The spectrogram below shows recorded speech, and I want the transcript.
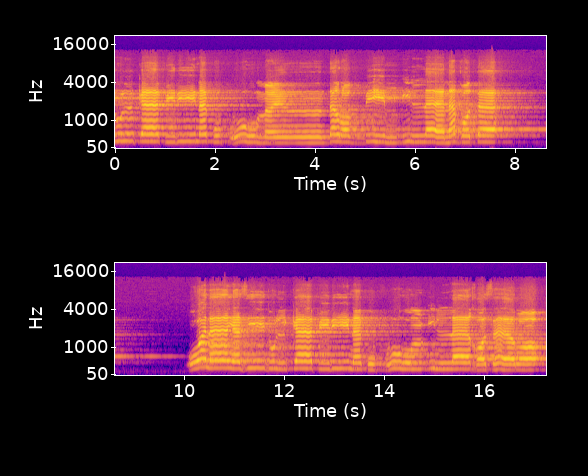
الكافرين كفرهم عند ربهم إلا مقتا ولا يزيد الكافرين كفرهم إلا خساراً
